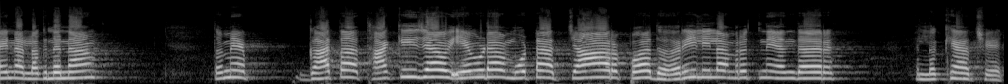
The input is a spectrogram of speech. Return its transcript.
ઈચ્છારામભાઈના લગ્નના. તમે ગાતા થાકી જાઓ એવડા મોટા ચાર પદ હરિલીલા મૃતની અંદર લખ્યા છે.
